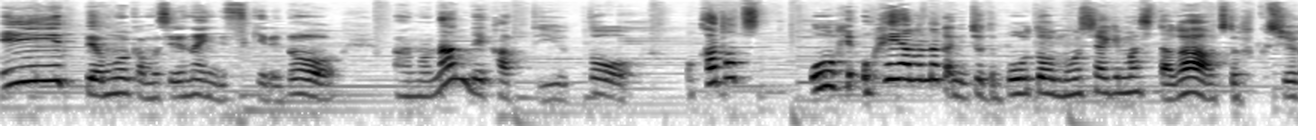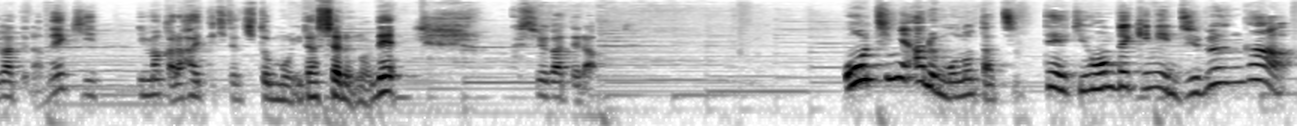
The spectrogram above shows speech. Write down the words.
えー、って思うかもしれないんですけれど、あの、なんでかっていうと、お片付お部屋の中にちょっと冒頭申し上げましたが、ちょっと復習がてらね、今から入ってきた人もいらっしゃるので、復習がてら。お家にあるものたちって基本的に自分が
